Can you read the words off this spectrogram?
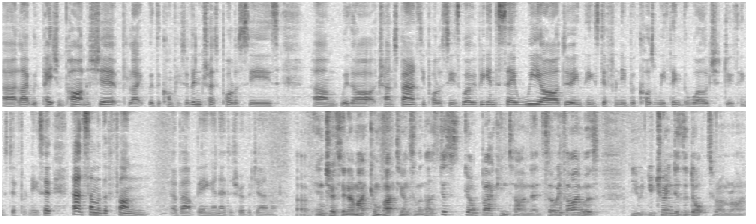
uh, like with patient partnership, like with the conflicts of interest policies, um, with our transparency policies, where we begin to say we are doing things differently because we think the world should do things differently. So that's some of the fun about being an editor of a journal. Uh, interesting. I might come back to you on some of that. Let's just go back in time then. So if I was you, you trained as a doctor, I'm right.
